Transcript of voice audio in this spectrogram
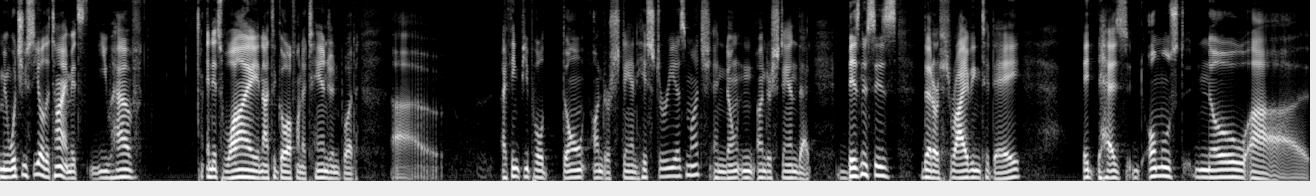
I mean, what you see all the time. It's you have, and it's why, not to go off on a tangent, but uh, I think people don't understand history as much and don't understand that businesses that are thriving today, it has almost no. Uh,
